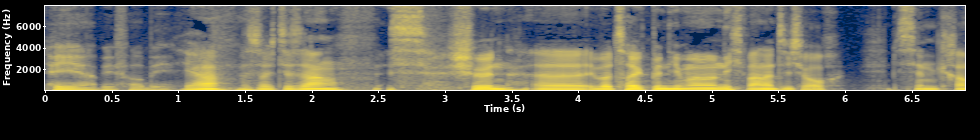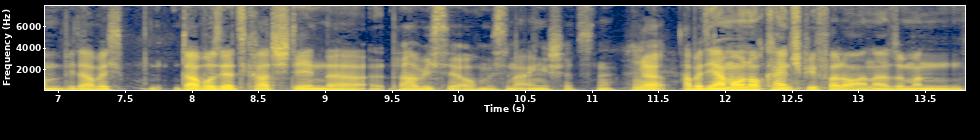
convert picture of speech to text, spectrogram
Hey, ja, BVB. ja, was soll ich dir sagen? Ist schön. Äh, überzeugt bin ich immer noch nicht. War natürlich auch bisschen Krampf wieder, aber ich, da wo sie jetzt gerade stehen, da, da habe ich sie auch ein bisschen eingeschätzt. Ne? Ja. Aber die haben auch noch kein Spiel verloren, also man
